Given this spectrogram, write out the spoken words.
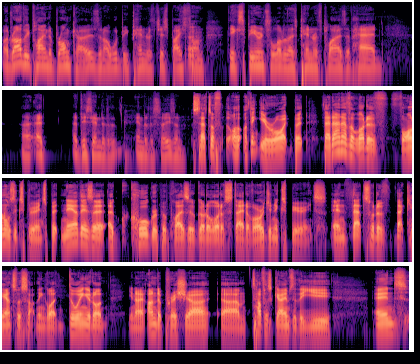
I'd rather be playing the Broncos than I would be Penrith, just based yeah. on the experience a lot of those Penrith players have had uh, at at this end of the end of the season. So that's off, I think you're right, but they don't have a lot of finals experience. But now there's a, a core group of players that have got a lot of state of origin experience, and that sort of that counts for something. Like doing it on you know under pressure, um, toughest games of the year, and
